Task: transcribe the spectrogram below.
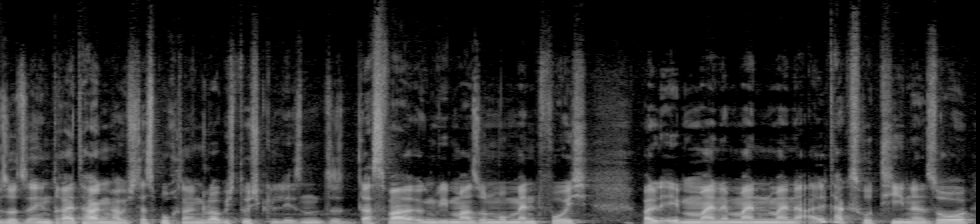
sozusagen in drei Tagen habe ich das Buch dann, glaube ich, durchgelesen. Und das war irgendwie mal so ein Moment, wo ich, weil eben meine, meine, meine Alltagsroutine so,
